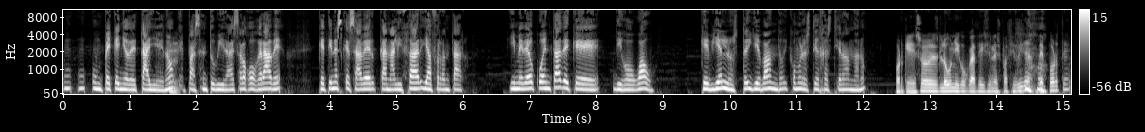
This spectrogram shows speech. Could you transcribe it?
un- un pequeño detalle, ¿no? Mm. Que pasa en tu vida, es algo grave que tienes que saber canalizar y afrontar y me doy cuenta de que digo, wow, qué bien lo estoy llevando y cómo lo estoy gestionando, ¿no? Porque eso es lo único que hacéis en Espacio Vida, No. deporte.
